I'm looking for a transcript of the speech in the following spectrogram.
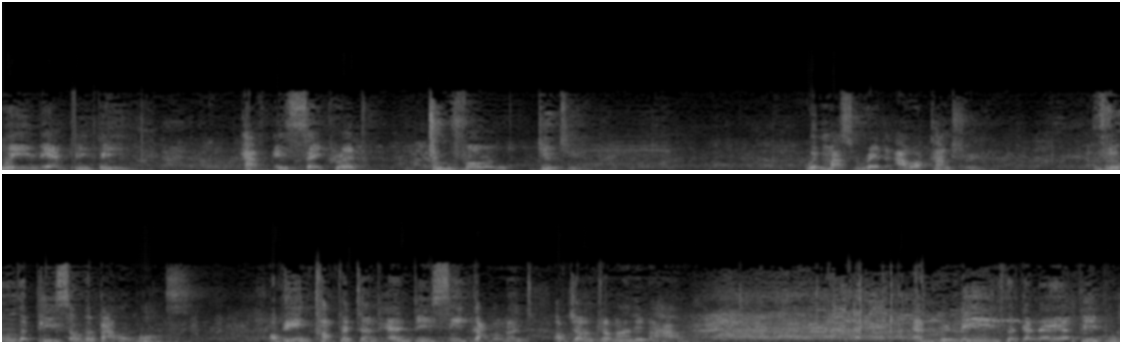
We in the NPP have a sacred twofold duty. We must rid our country through the peace of the ballot box of the incompetent NDC government of John Dramani Mahama and relieve the Ghanaian people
